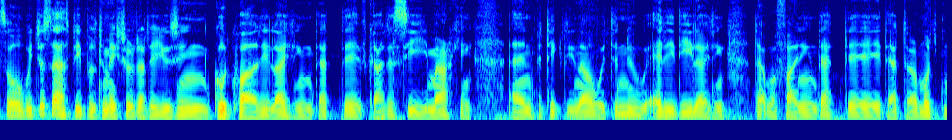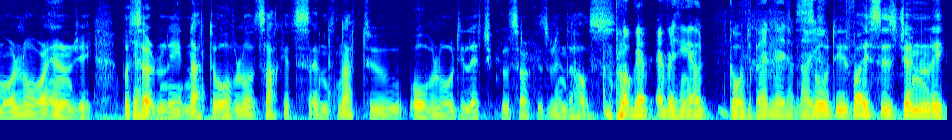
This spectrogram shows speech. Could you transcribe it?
So we just ask people to make sure that they're using good quality lighting, that they've got a CE marking, and particularly now with the new LED lighting, that we're finding that they that are much more lower energy, but Yeah. certainly not to overload sockets and not to overload the electrical circuits within the house. Plug everything out, going to bed late at night. So the advice is generally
